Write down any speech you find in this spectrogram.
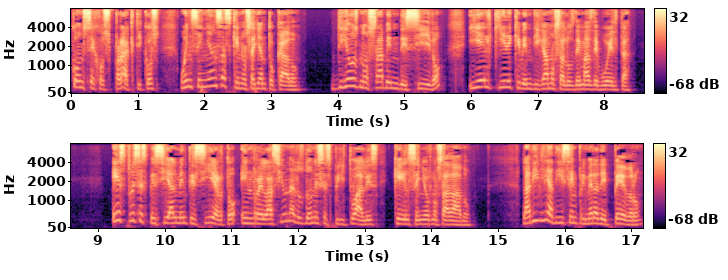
consejos prácticos o enseñanzas que nos hayan tocado. Dios nos ha bendecido y Él quiere que bendigamos a los demás de vuelta. Esto es especialmente cierto en relación a los dones espirituales que el Señor nos ha dado. La Biblia dice en Primera de Pedro,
